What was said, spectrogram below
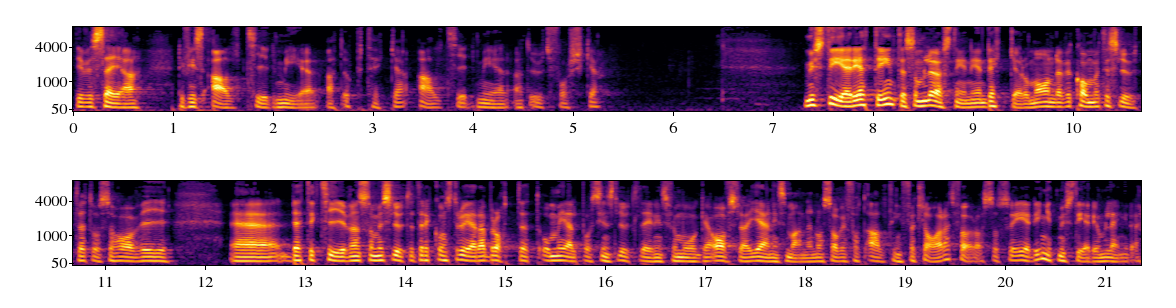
Det vill säga, det finns alltid mer att upptäcka, alltid mer att utforska. Mysteriet är inte som lösningen i en deckarroman där vi kommer till slutet och så har vi Eh, detektiven som i slutet rekonstruerar brottet och med hjälp av sin slutledningsförmåga avslöjar gärningsmannen och så har vi fått allting förklarat för oss och så är det inget mysterium längre.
